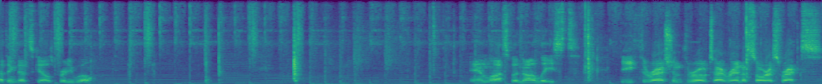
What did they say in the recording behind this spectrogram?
I think that scales pretty well. And last but not least, the Thrash and Throw Tyrannosaurus Rex.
